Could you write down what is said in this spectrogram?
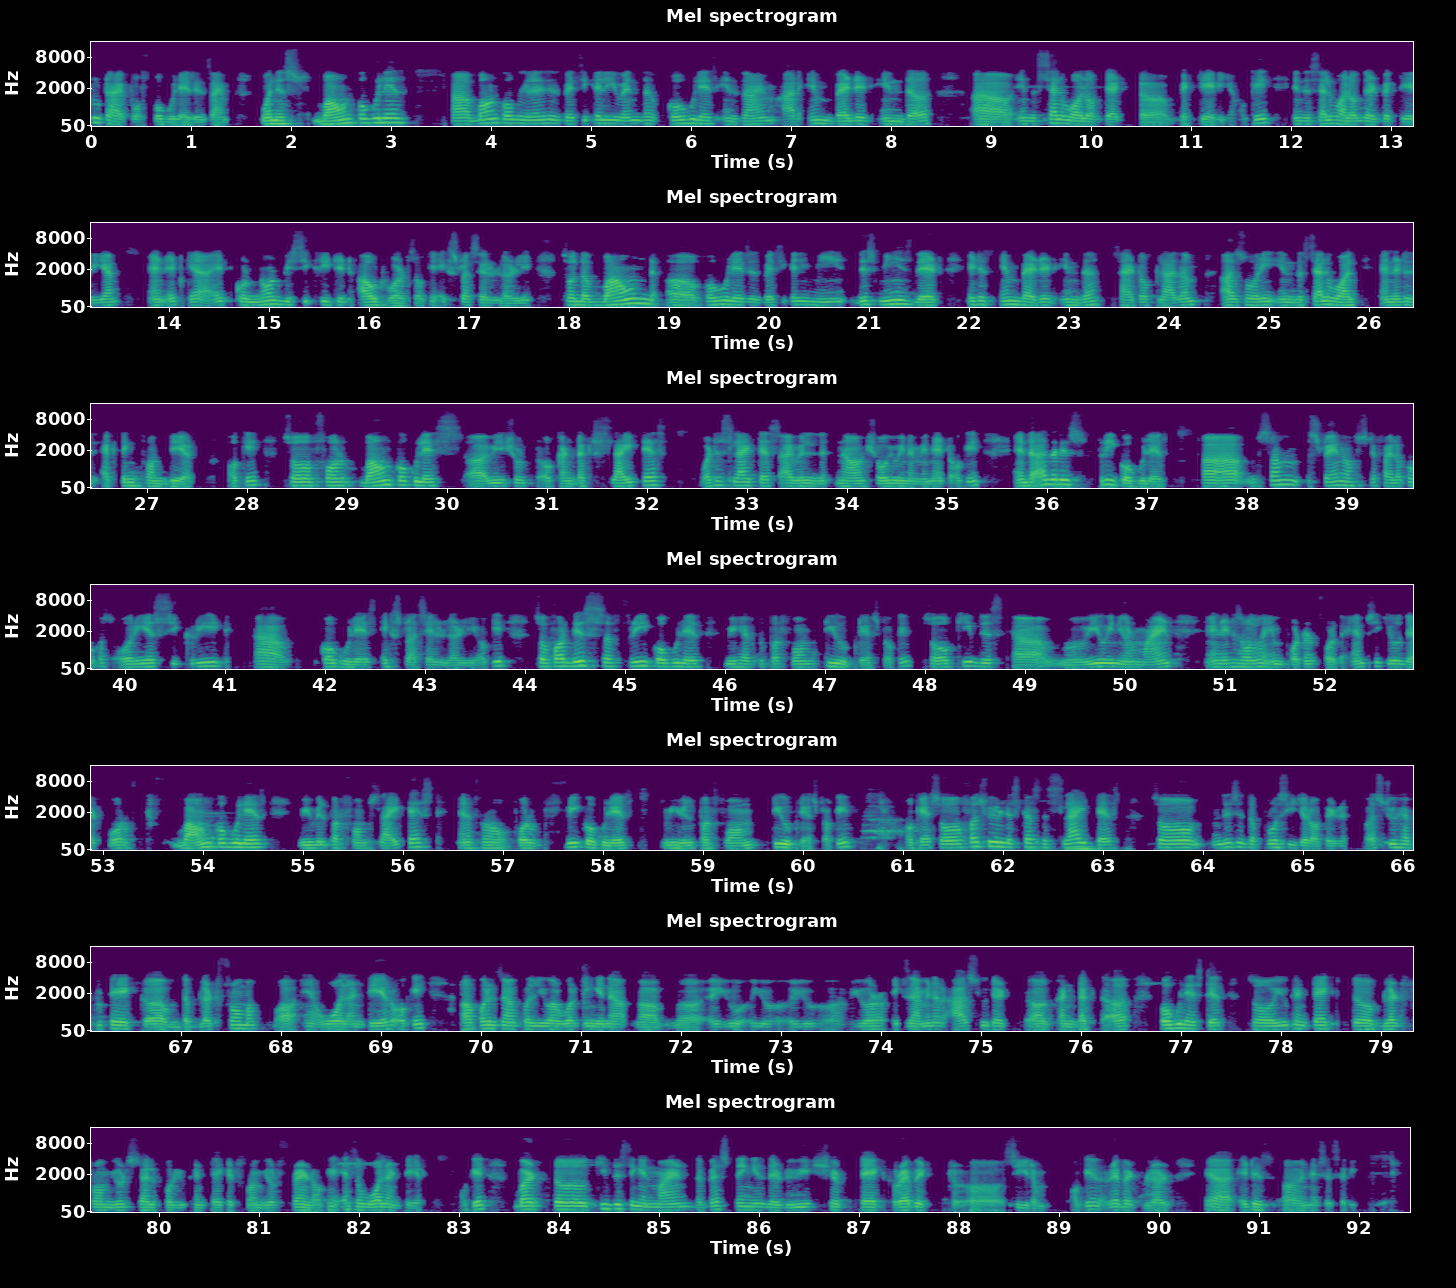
two type of coagulase enzyme. One is bound coagulase uh, bound coagulase is basically when the coagulase enzyme are embedded in the uh, in the cell wall of that uh, bacteria okay? In the cell wall of that bacteria and it it could not be secreted outwards okay extracellularly. So the bound uh, coagulase is basically mean this means that it is embedded in the cytoplasm uh, sorry in the cell wall and it is acting from there okay? So for bound coagulase uh, we should uh, conduct slide test what is slide test? I will now show you in a minute okay? And the other is free coagulase. Uh, some strain of staphylococcus aureus secrete uh, coagulase extracellularly okay? So for this uh, free coagulase we have to perform tube test okay? So keep this uh, view in your mind and it is also important for the mcq that for bound coagulase we will perform slide test. And for, for free coagulase we will perform tube test okay? Okay so first we will discuss the slide test. So this is the procedure of it. First you have to take uh, the blood from a, a volunteer okay? Uh, for example you are working in a uh, uh, you you you uh, your examiner asks you that conduct a coagulase test. So you can take the blood from yourself or you can take it from your friend okay as a volunteer okay? But uh, keep this thing in mind. The best thing is that we should take rabbit uh, serum okay? Rabbit blood uh, it is uh, necessary.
